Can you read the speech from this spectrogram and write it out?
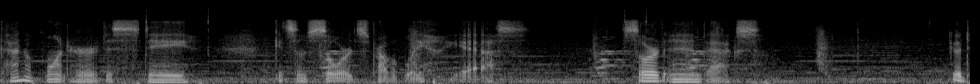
kind of want her to stay... Get some swords, probably. Yes. Sword and axe. Good.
